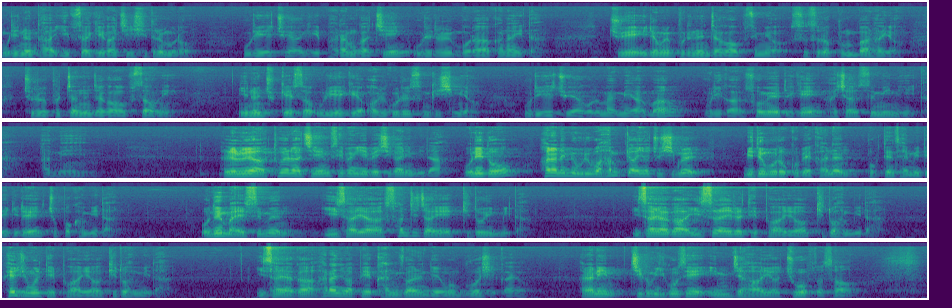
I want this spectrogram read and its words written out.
우리는 다 잎사귀 같이 시들므로 우리의 죄악이 바람같이 우리를 몰아가나이다 주의 이름을 부르는 자가 없으며 스스로 분발하여 주를 붙잡는 자가 없사오니 이는 주께서 우리에게 얼굴을 숨기시며 우리의 죄악으로 말미암아 우리가 소멸되게 하셨음이니이다. 아멘. 할렐루야. 토요일 아침 새벽 예배 시간입니다. 오늘도 하나님이 우리와 함께하여 주심을 믿음으로 고백하는 복된 삶이 되기를 축복합니다. 오늘 말씀은 이사야 선지자의 기도입니다. 이사야가 이스라엘을 대표하여 기도합니다. 회중을 대표하여 기도합니다. 이사야가 하나님 앞에 간구하는 내용은 무엇일까요? 하나님, 지금 이곳에 임재하여 주옵소서.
